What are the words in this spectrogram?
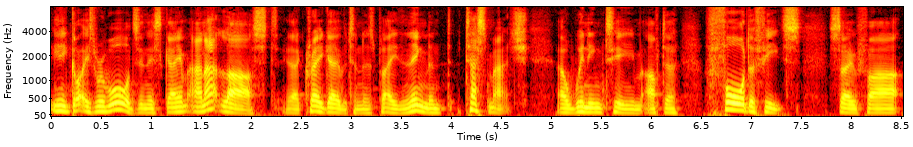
he got his rewards in this game. And at last, uh, Craig Overton has played an England Test match a winning team after four defeats so far.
